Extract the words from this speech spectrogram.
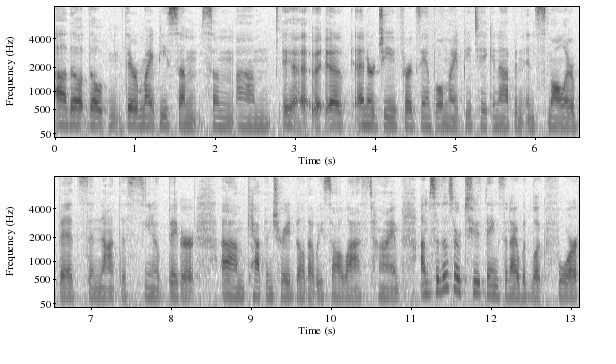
Uh, they'll, they'll, there might be some some um, uh, uh, energy, for example, might be taken up in, in, smaller bits and not this you know bigger um, cap and trade bill that we saw last time. Um, so those are two things that I would look for.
